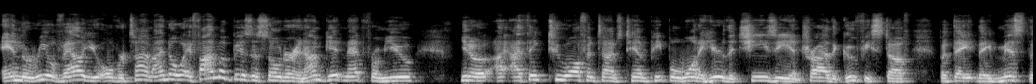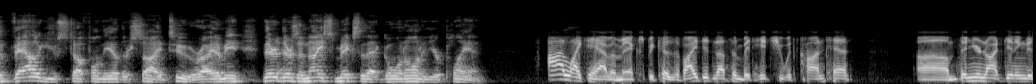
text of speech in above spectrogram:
and the real value over time. I know if I'm a business owner and I'm getting that from you, you know, I, I, think too oftentimes, Tim, people want to hear the cheesy and try the goofy stuff, but they they miss the value stuff on the other side too, right? I mean, there there's a nice mix of that going on in your plan. I like to have a mix because if I did nothing but hit you with content, um, then you're not getting to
